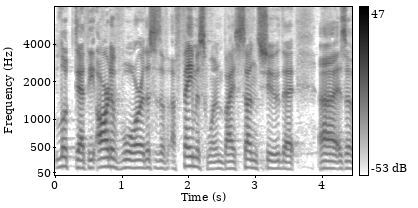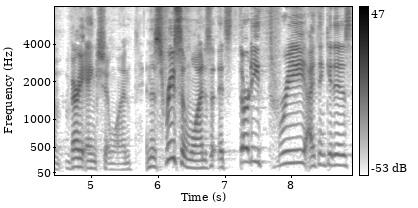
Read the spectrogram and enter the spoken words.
looked at. The Art of War. This is a, a famous one by Sun Tzu that uh, is a very ancient one. And this recent one, it's 33, I think it is,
